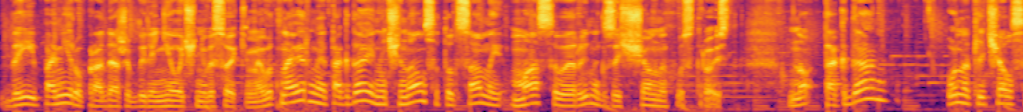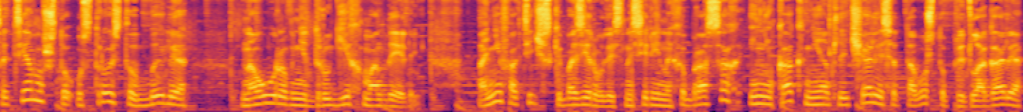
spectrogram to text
Да и по миру продажи были не очень высокими. Вот, наверное, тогда и начинался тот самый массовый рынок защищенных устройств. Но тогда он отличался тем, что устройства были на уровне других моделей. Они фактически базировались на серийных образцах и никак не отличались от того, что предлагали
